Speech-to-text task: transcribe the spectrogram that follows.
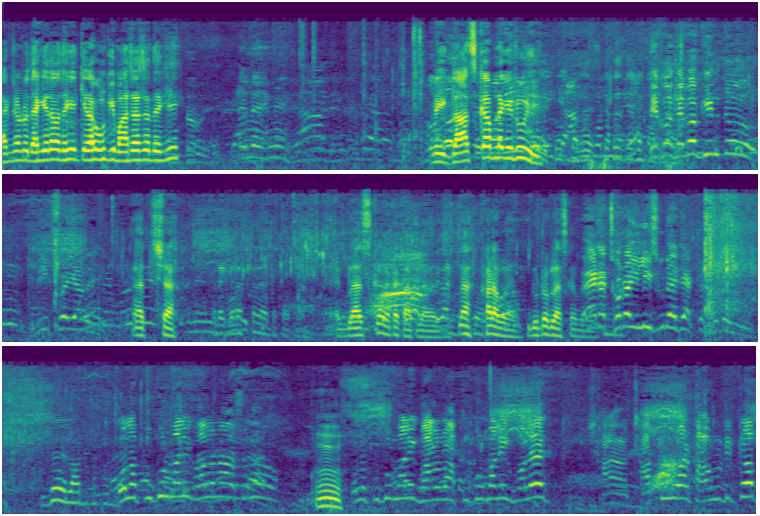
একজন একটু দেখিয়ে দাও দেখি কীরকম কি মাছ আছে দেখি। গ্লাস কাপ নাকি রুই? হয়ে আচ্ছা। গ্লাস কাপ একটা কাতলা হয়েছে। না খারাপ হয়নি দুটো গ্লাস কাপ ছোট ইলিশ একটা ছোট ইলিশ। বলো পুকুর মালিক ভালো না? শোনো। বলো পুকুর মালিক ভালো না? পুকুর মালিক বলে ছাতু আর পাউরুটি টপ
